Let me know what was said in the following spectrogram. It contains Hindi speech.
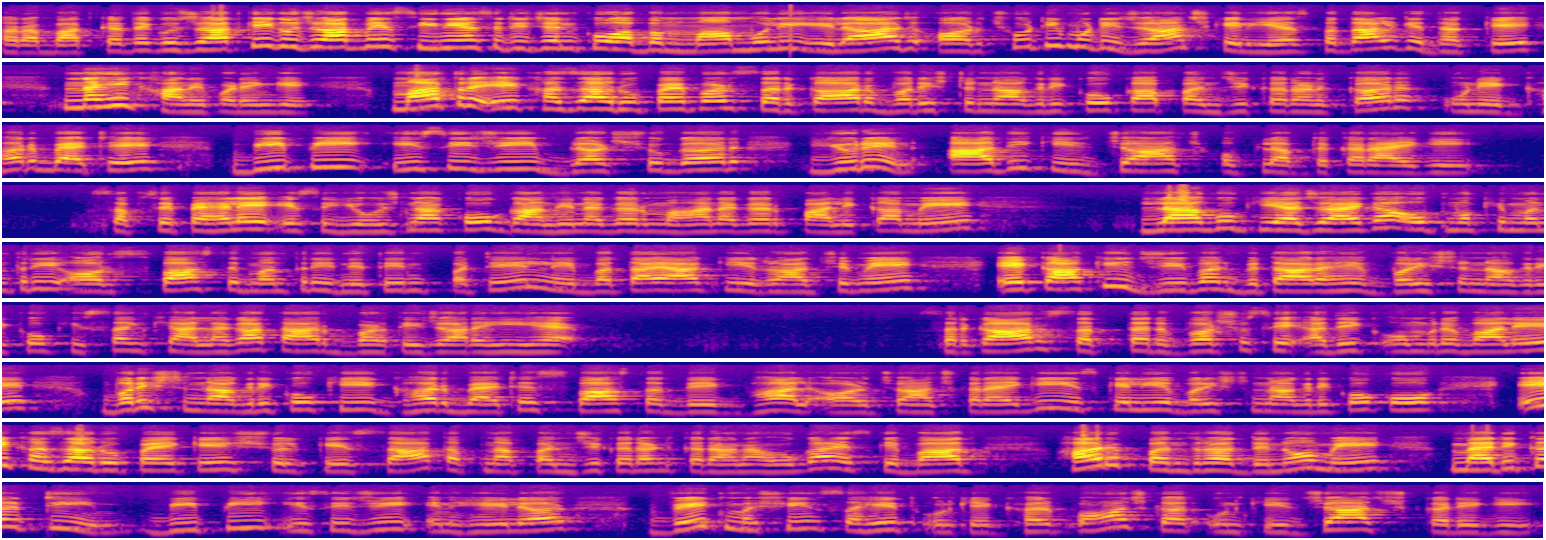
और अब बात करते हैं गुजरात की। गुजरात में सीनियर सिटीजन को अब मामूली इलाज और छोटी मोटी जाँच के लिए अस्पताल के धक्के नहीं खाने पड़ेंगे। मात्र एक हज़ार रुपए पर सरकार वरिष्ठ नागरिकों का पंजीकरण कर उन्हें घर बैठे BP, ECG, blood sugar, urine आदि की जाँच उपलब्ध कराएगी। सबसे पहले इस योजना को गांधीनगर महानगर में लागू किया जाएगा। उप मुख्यमंत्री और स्वास्थ्य मंत्री नितिन पटेल ने बताया कि राज्य में एकाकी जीवन बिता रहे वरिष्ठ नागरिकों की संख्या लगातार बढ़ती जा रही है। सरकार 70 वर्ष से अधिक उम्र वाले वरिष्ठ नागरिकों की घर बैठे स्वास्थ्य देखभाल और जाँच कराएगी। इसके लिए वरिष्ठ नागरिकों को एक हज़ार रुपए के शुल्क के साथ अपना पंजीकरण कराना होगा। इसके बाद हर 15 दिनों में medical team, BP, ECG, inhaler, weight machine सहित उनके घर पहुंचकर उनकी जाँच करेगी।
